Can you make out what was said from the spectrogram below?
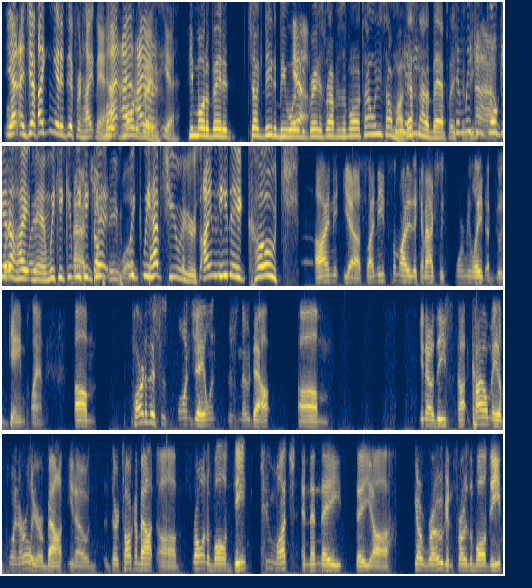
Yeah, and Jeff, I can get a different hype man. Mo- I, I, I motivator. yeah. He motivated Chuck D to be one of the greatest rappers of all time. What are you talking about? Yeah, That's not a bad place Then to we be. can Nah, go get a hype Flav- man. We could get. We Nah, could Chuck get. We, we have cheerleaders. I need a coach. I ne- yes, I need somebody that can actually formulate a good game plan. Um, part of this is on Jalen. There's no doubt. Um, you know, these uh, Kyle made a point earlier about you know they're talking about uh, throwing the ball deep too much, and then they they uh, go rogue and throw the ball deep.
